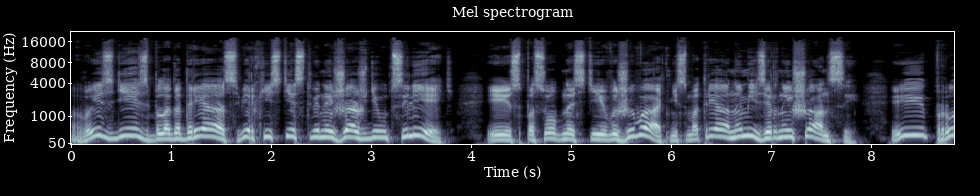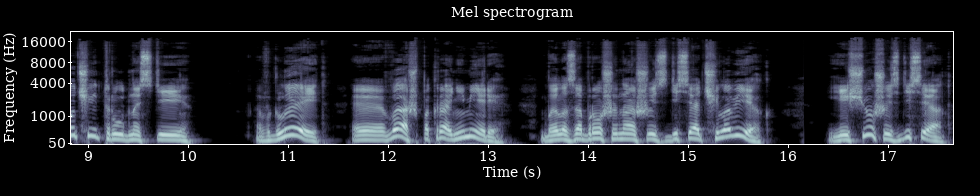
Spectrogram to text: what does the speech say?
«Вы здесь благодаря сверхъестественной жажде уцелеть и способности выживать, несмотря на мизерные шансы и прочие трудности. В Глейд, э, ваш, по крайней мере, было заброшено 60 человек. Еще 60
